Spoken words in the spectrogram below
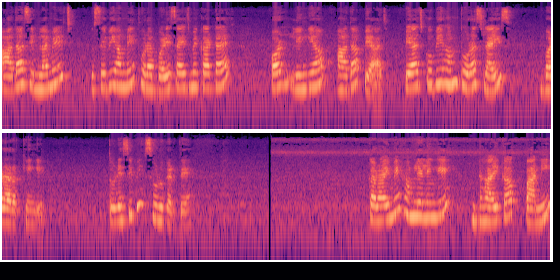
आधा शिमला मिर्च, उसे भी हमने थोड़ा बड़े साइज़ में काटा है और लेंगे हम आधा प्याज। प्याज को भी हम थोड़ा स्लाइस बड़ा रखेंगे। तो रेसिपी शुरू करते हैं। कढ़ाई में हम ले लेंगे ढाई कप पानी।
